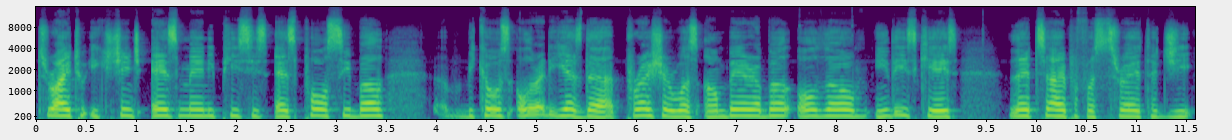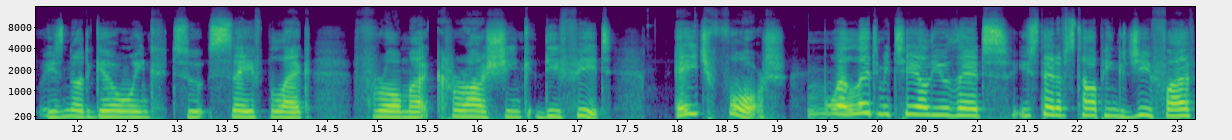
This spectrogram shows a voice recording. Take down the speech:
try to exchange as many pieces as possible because already yes the pressure was unbearable although in this case that type of a strategy is not going to save black from a crushing defeat. h4. Well, let me tell you that instead of stopping g5,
